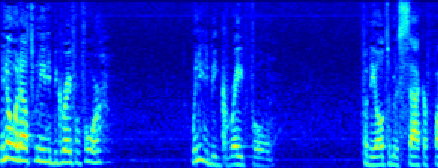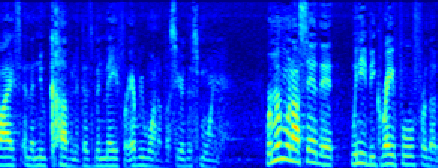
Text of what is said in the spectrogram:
You know what else we need to be grateful for? We need to be grateful for the ultimate sacrifice and the new covenant that's been made for every one of us here this morning. Remember when I said that we need to be grateful for the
